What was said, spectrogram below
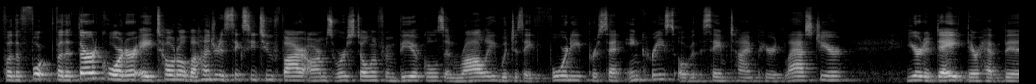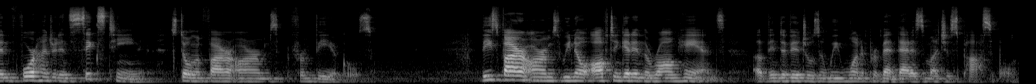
For the, for, for the third quarter, a total of 162 firearms were stolen from vehicles in Raleigh, which is a 40% increase over the same time period last year. Year to date, there have been 416 stolen firearms from vehicles. These firearms we know often get in the wrong hands of individuals, and we want to prevent that as much as possible.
